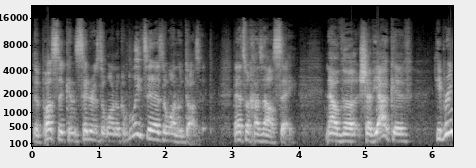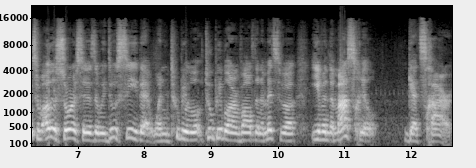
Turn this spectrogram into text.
The Pasuk considers the one who completes it as the one who does it. That's what Chazal say. Now the Shev Yaakov, he brings from other sources that we do see that when two people two people are involved in a mitzvah, even the maschil gets schar.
